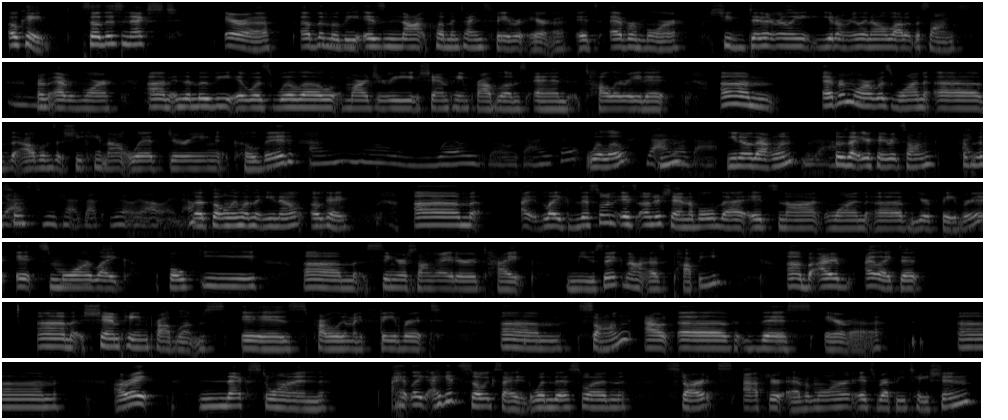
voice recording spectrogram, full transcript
Okay, so this next era of the movie is not Clementine's favorite era. It's Evermore. She didn't really you don't really know a lot of the songs from Evermore. Um, in the movie, it was Willow, Marjorie, Champagne Problems, and Tolerate It. Um, Evermore was one of the albums that she came out with during COVID. Willow. Is that how you say it? Willow, Yeah, Mhm. I know that. you know that one. Yeah. So is that your favorite song from I this guess one? because that's really all I know. That's the only one that you know. Okay. Um, I like this one. It's understandable that it's not one of your favorite. It's more like folky, um, singer songwriter type music, not as poppy. Um, but I I liked it. Um, Champagne Problems is probably my favorite um song out of this era. Um all right, next one. I like I get so excited when this one starts after Evermore. It's Reputation.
